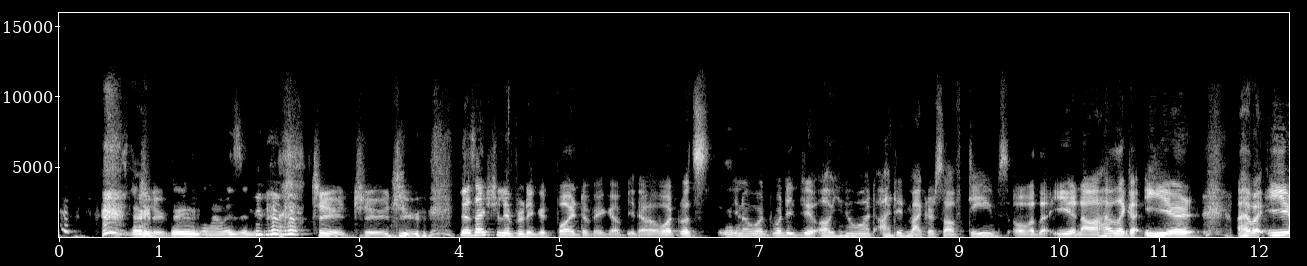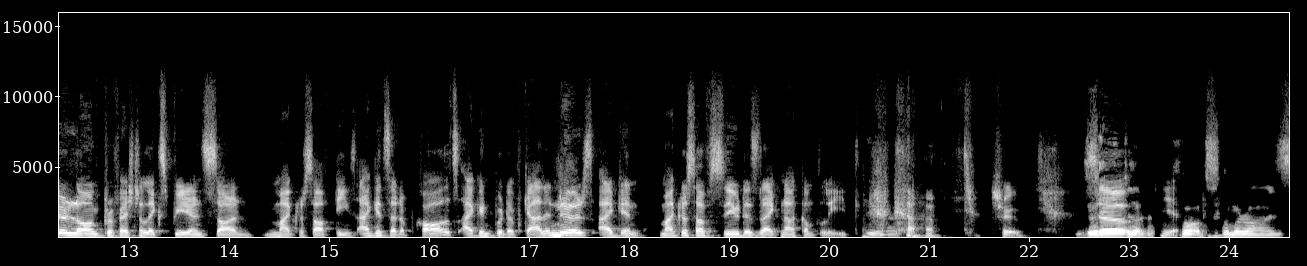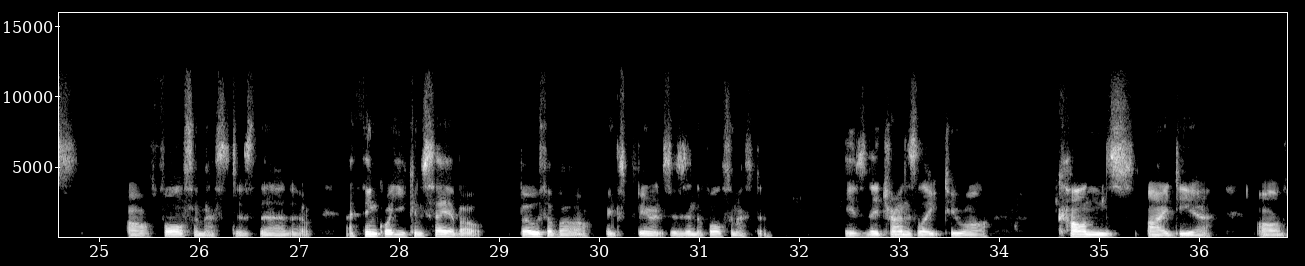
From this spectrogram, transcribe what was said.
it's very true. true now, isn't it? true, true, true. That's actually a pretty good point to pick up. You know, what what's yeah. you know what what did you do? Oh, you know what? I did Microsoft Teams over the year. Now I have like a year, I have a year long professional experience on Microsoft Teams. I can set up calls, I can put up calendars, I can Microsoft Suite is like not complete. Yeah. true. Just so yeah. sort of summarize our four semesters there though. I think what you can say about both of our experiences in the fall semester is they translate to our cons idea of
